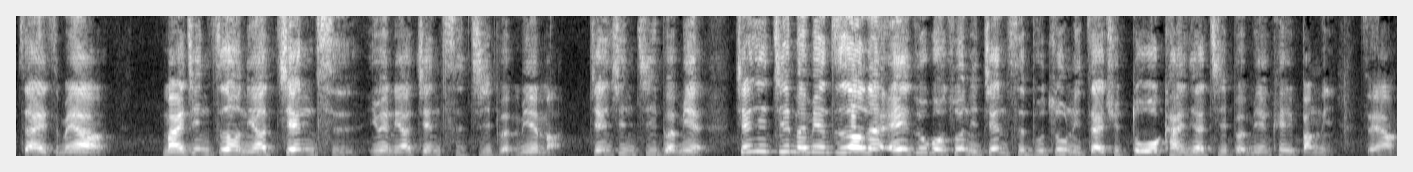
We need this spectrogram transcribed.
再怎么样？买进之后你要坚持，因为你要坚持基本面嘛。坚信基本面，坚信基本面之后呢？诶，如果说你坚持不住，你再去多看一下基本面，可以帮你怎样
